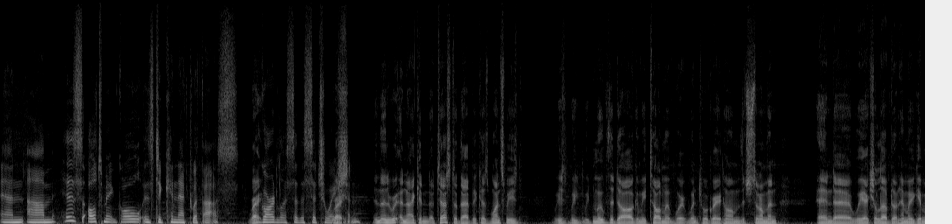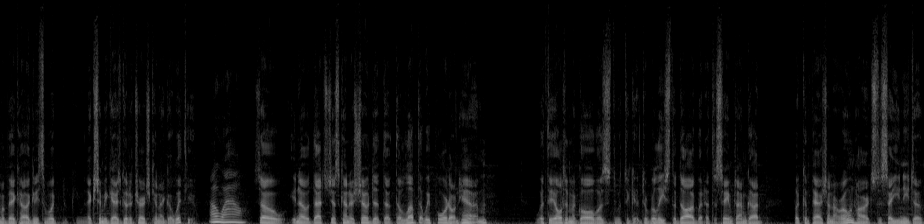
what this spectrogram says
And um, his ultimate goal is to connect with us, Right. regardless of the situation. Right. And then, and I can attest to that because once we we we, we moved the dog and we told him we went to a great home, this gentleman, and uh, we actually loved on him. We gave him a big hug, and he said, "Well, next time you guys go to church, can I go with you?" Oh wow! So you know that's just kind of showed that the, the love that we poured on him, with the ultimate goal was to, to get to release the dog, but at the same time, God put compassion in our own hearts to say you need to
